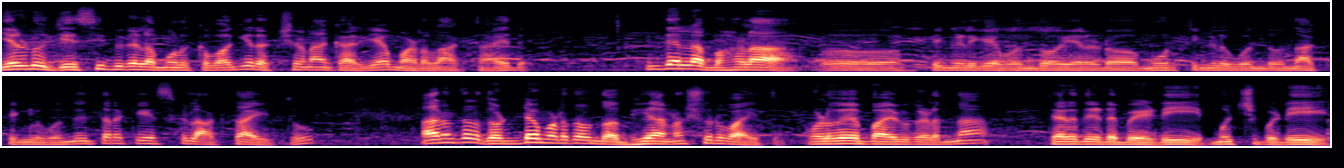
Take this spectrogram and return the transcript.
ಎರಡು ಜೆ ಸಿ ಬಿಗಳ ಮೂಲಕವಾಗಿ ರಕ್ಷಣಾ ಕಾರ್ಯ ಮಾಡಲಾಗ್ತಾ ಇದೆ. ಹಿಂದೆಲ್ಲ ಬಹಳ ತಿಂಗಳಿಗೆ ಒಂದು, ಎರಡು, ಮೂರು ತಿಂಗಳಿಗೊಂದು ನಾಲ್ಕು ತಿಂಗಳಿಗೊಂದು ಈ ಥರ ಕೇಸ್ಗಳು ಆಗ್ತಾ ಇತ್ತು. ಆನಂತರ ದೊಡ್ಡ ಮಟ್ಟದ ಒಂದು ಅಭಿಯಾನ ಶುರುವಾಯಿತು. ಕೊಳವೆ ಬಾವಿಗಳನ್ನು ತೆರೆದಿಡಬೇಡಿ, ಮುಚ್ಚಿಬಿಡಿ.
